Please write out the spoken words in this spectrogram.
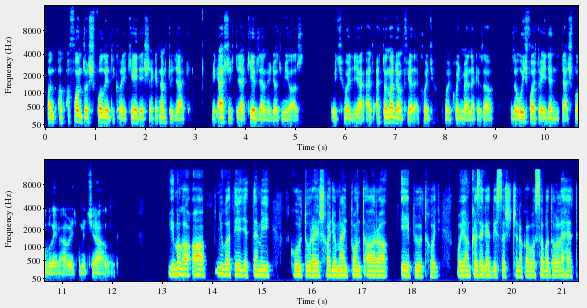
a, a, a fontos politikai kérdéseket nem tudják, még el sem tudják képzelni, hogy az mi az. Úgyhogy ja, ettől nagyon félek, hogy hogy, hogy mennek ez a, ez a újfajta identitás probléma, amit, amit csinálunk. Maga a nyugati egyetemi kultúra és hagyomány pont arra épült, hogy olyan közeget biztosítsanak, ahol szabadon lehet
